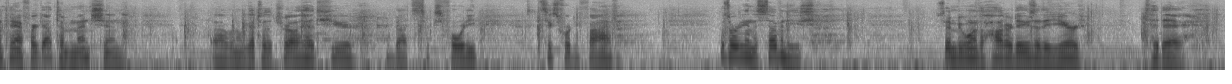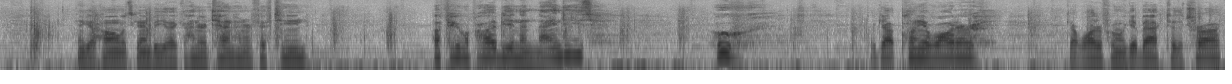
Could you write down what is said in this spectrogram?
One thing I forgot to mention uh, when we got to the trailhead here about 640, 645, it was already in the 70s. It's gonna be one of the hotter days of the year today. I think at home it's gonna be like 110, 115. Up here we'll probably be in the 90s. Whew. We got plenty of water. Got water when we get back to the truck.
